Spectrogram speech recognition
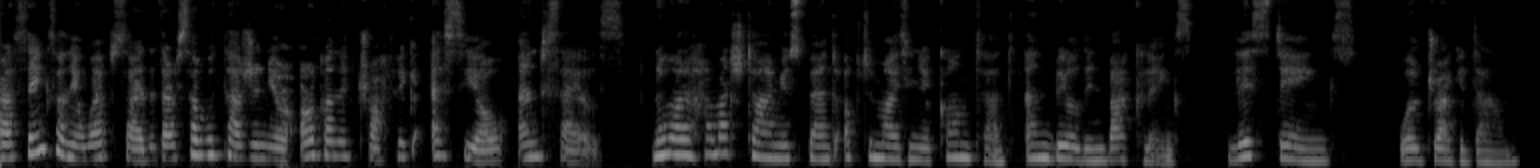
There are things on your website that are sabotaging your organic traffic, SEO, and sales. No matter how much time you spend optimizing your content and building backlinks, these things will drag you down.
